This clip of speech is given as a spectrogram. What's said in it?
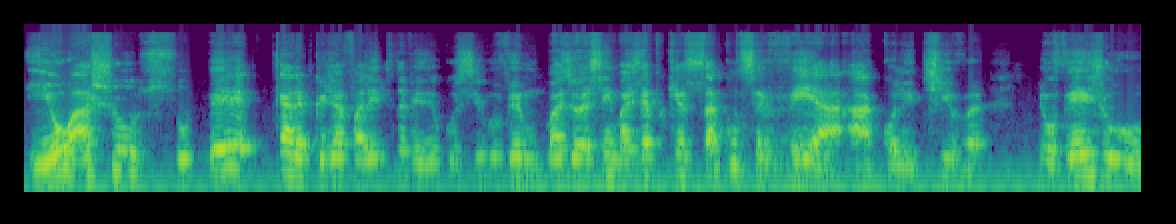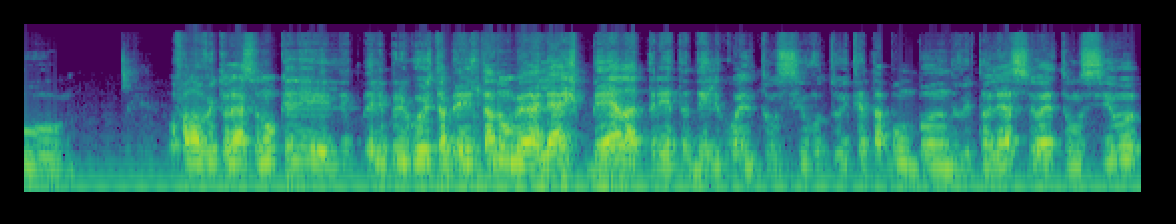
E eu acho super. Cara, é porque eu já falei toda vez, eu consigo ver, mas eu assim, mas é porque sabe quando você vê a, a coletiva, eu vejo Vou falar o Vitor Lessa não, porque ele, ele, ele brigou, ele tá, ele tá no. Aliás, bela treta dele com o Elton Silva, o Twitter tá bombando. O Vitor Lessa e o Elton Silva.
